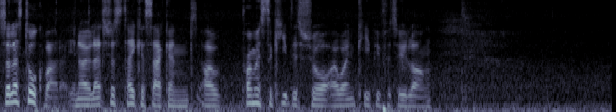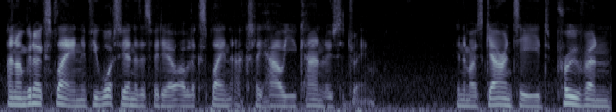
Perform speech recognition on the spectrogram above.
So let's talk about it. You know, let's just take a second. I promise to keep this short. I won't keep you for too long. And I'm going to explain, if you watch the end of this video, I will explain actually how you can lucid dream in the most guaranteed, proven,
